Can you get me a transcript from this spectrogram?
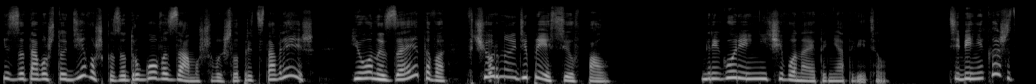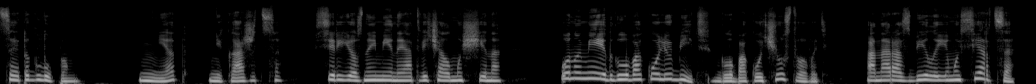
Из-за того, что девушка за другого замуж вышла, представляешь? И он из-за этого в черную депрессию впал. Григорий ничего на это не ответил. «Тебе не кажется это глупым?» «Нет, не кажется», — серьезной миной отвечал мужчина. «Он умеет глубоко любить, глубоко чувствовать. Она разбила ему сердце.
